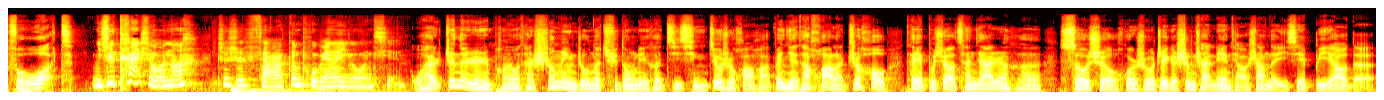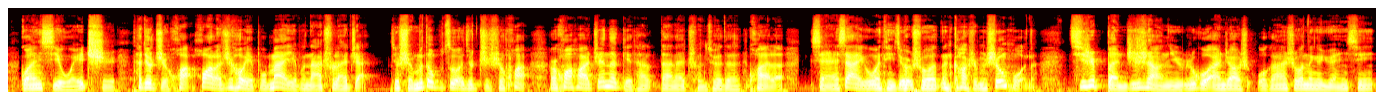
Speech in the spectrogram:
？For what？你去看什么呢？这是反而更普遍的一个问题。我还真的认识朋友，他生命中的驱动力和激情就是画画，并且他画了之后，他也不需要参加任何 social 或者说这个生产链条上的一些必要的关系维持，他就只画画了之后也不卖，也不拿出来展。就什么都不做，就只是画，而画画真的给他带来纯粹的快乐。显然，下一个问题就是说，那靠什么生活呢？其实本质上，你如果按照我刚才说那个圆心，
